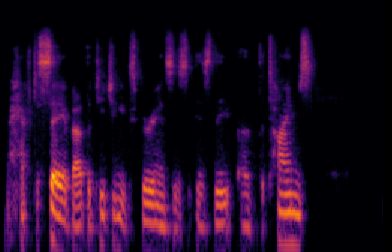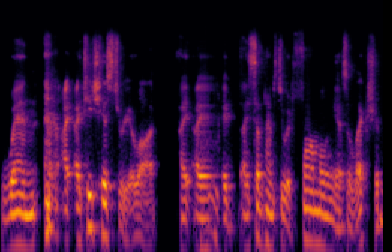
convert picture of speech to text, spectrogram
I have to say, about the teaching experience is, is the, uh, the times when I, I teach history a lot. I, I, I sometimes do it formally as a lecture.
